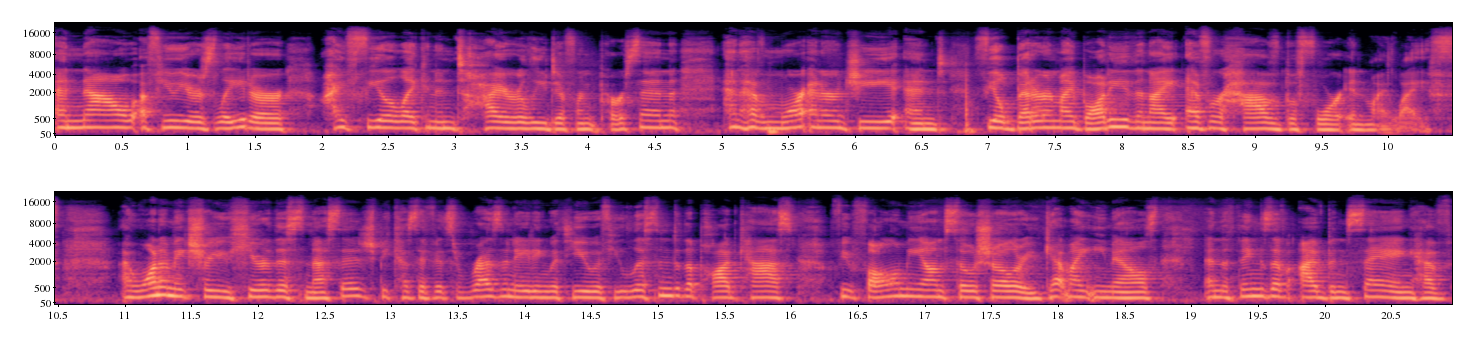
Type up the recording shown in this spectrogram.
And now, a few years later, I feel like an entirely different person and have more energy and feel better in my body than I ever have before in my life. I want to make sure you hear this message because if it's resonating with you, if you listen to the podcast, if you follow me on social or you get my emails and the things that I've been saying have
